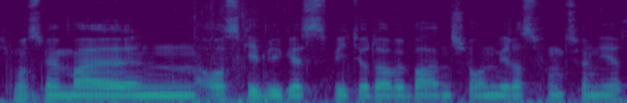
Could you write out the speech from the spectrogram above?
Ich muss mir mal ein ausgiebiges Video darüber anschauen, wie das funktioniert.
